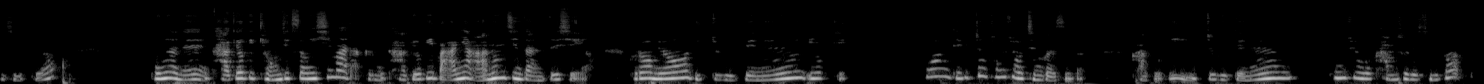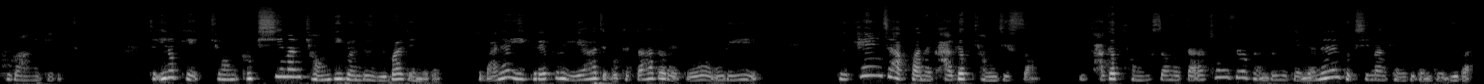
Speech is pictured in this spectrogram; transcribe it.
다시 볼게요. 보면은 가격이 경직성이 심하다. 그러면 가격이 많이 안 움직인다는 뜻이에요. 그러면 이쪽일 때는 이렇게 호황이 되겠죠? 총수요가 증가했으니까. 가격이 이쪽일 때는 총수요가 감소됐으니까 불황이 되겠죠. 자, 이렇게 경- 극심한 경기 변동이 유발됩니다. 만약 이 그래프를 이해하지 못했다 하더라도 우리 그 케인즈 학파는 가격 경직성, 이 가격 경직성에 따라 총수요 변동이 되면은 극심한 경기 변동 유발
